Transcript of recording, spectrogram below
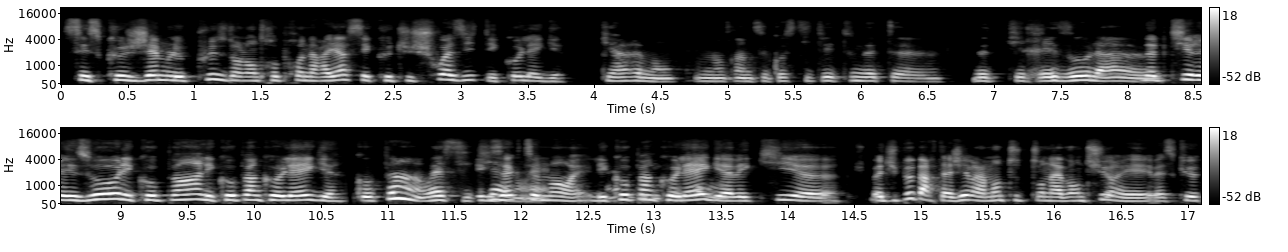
C'est ce que j'aime le plus dans l'entrepreneuriat, c'est que tu choisis tes collègues. Carrément. On est en train de se constituer tout notre euh, notre petit réseau là. Notre petit réseau, les copains, les copains collègues. Copains, ouais, c'est Exactement, ouais. Les copains collègues avec qui bah, tu peux partager vraiment toute ton aventure et parce que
